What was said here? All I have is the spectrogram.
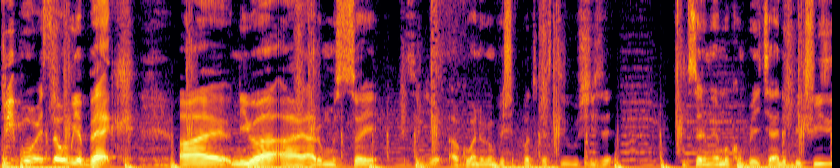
people so we are back. Uh, niba uh, ari umusore sibyo? Akubona bumvishe podcast y'ubushize. Umusore mwari mukumbuye cyane bitrizi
